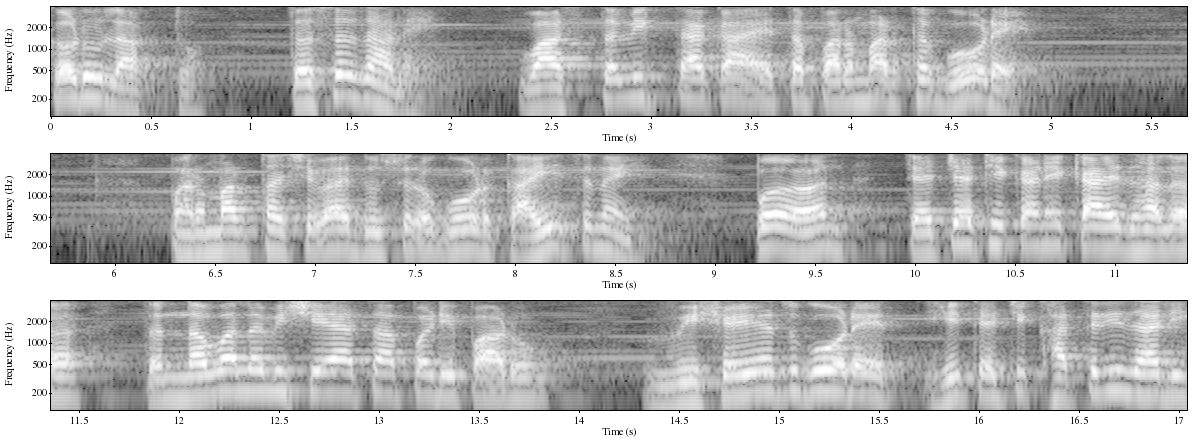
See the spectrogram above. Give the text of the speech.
कडू लागतो. तसं झालं आहे वास्तविकता काय? तर परमार्थ गोड आहे. परमार्थाशिवाय दुसरं गोड काहीच नाही. पण त्याच्या ठिकाणी काय झालं? तर नवल विषयाचा पडी पाडू. विषयच गोड आहेत ही त्याची खात्री झाली.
